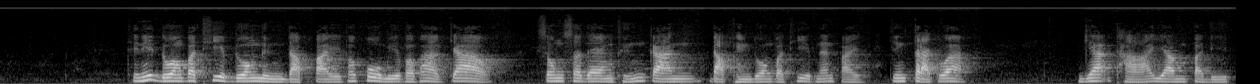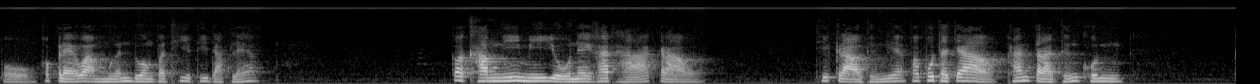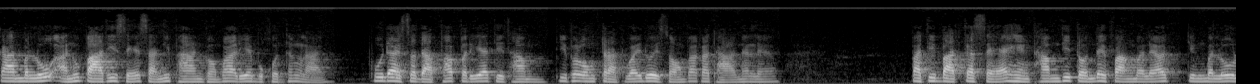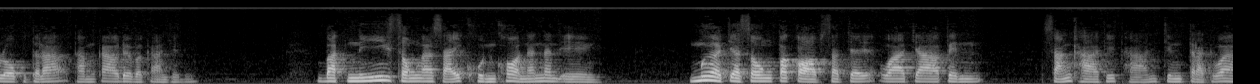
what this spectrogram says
ทีนี้ดวงประทีปดวงหนึ่งดับไป พระผู้มีพระภาคเจ้า ทรงแสดงถึงการดับแห่งดวงประทีปนั้นไป จึงตรัสว่ายะถายมปดีโป ก็แปลว่าเหมือนดวงประทีปที่ดับแล้ว ก็คำนี้มีอยู่ในคาถากล่าว ที่กล่าวถึงเนี้ยพระพุทธเจ้าครั้นตรัสถึงคุณการบรรลุอนุปาทิเสสานิพานของพระเรียบุคคลทั้งหลาย ผู้ได้สดับพระปริยติธรรมที่พระองค์ตรัสไว้ด้วยสองพระคาถานั้นแล้ว ปฏิบัติกระแสแห่งธรรมที่ตนได้ฟังมาแล้ว จึงบรรลุโลกุตระธรรมก้าวด้วยประการชนี้บัดนี้ทรงอาศัยคุณข้อนั้นนั่นเอง เมื่อจะทรงประกอบสัจวาจาเป็นสังขาธิฐานจึงตรัสว่า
